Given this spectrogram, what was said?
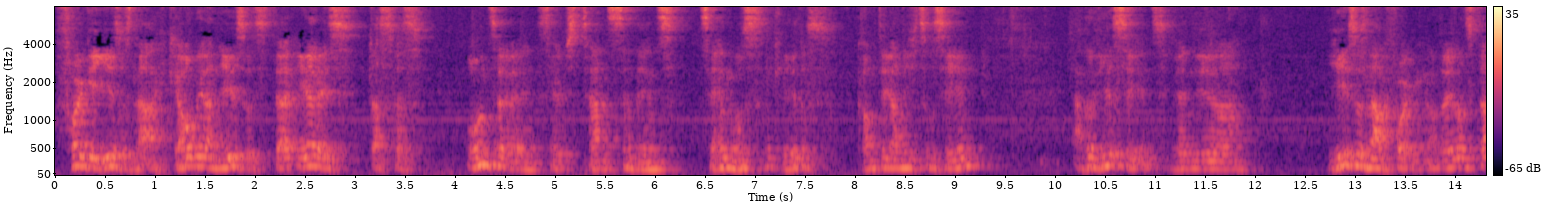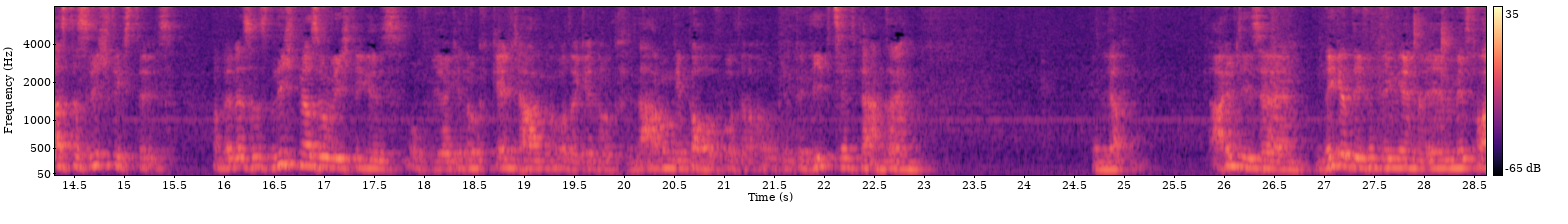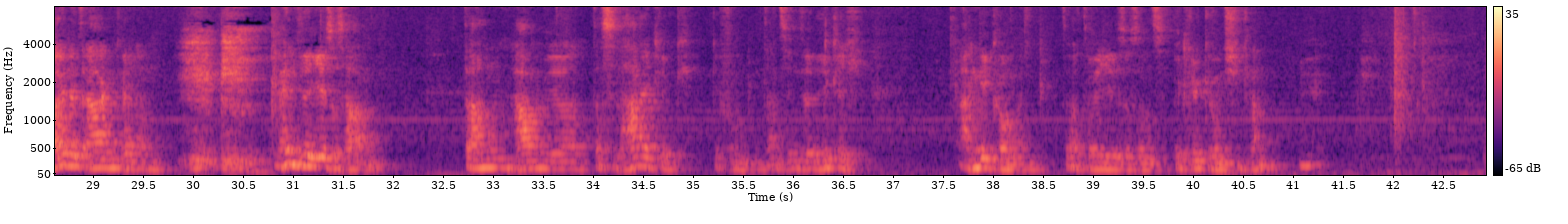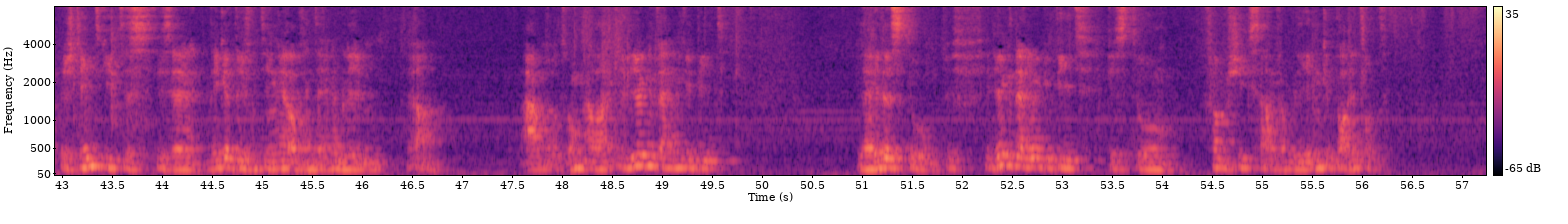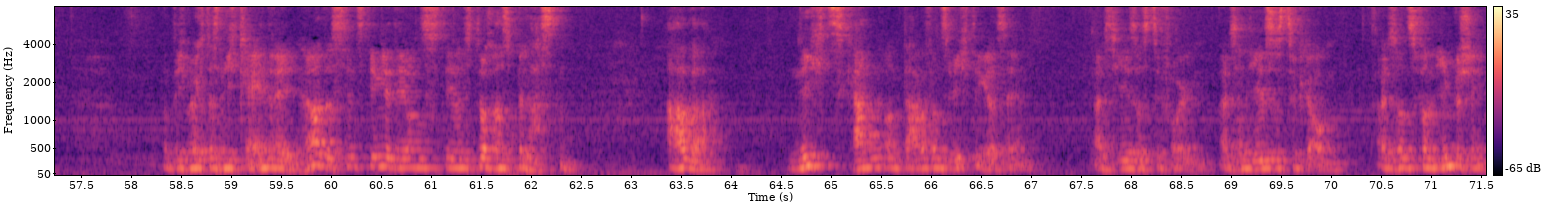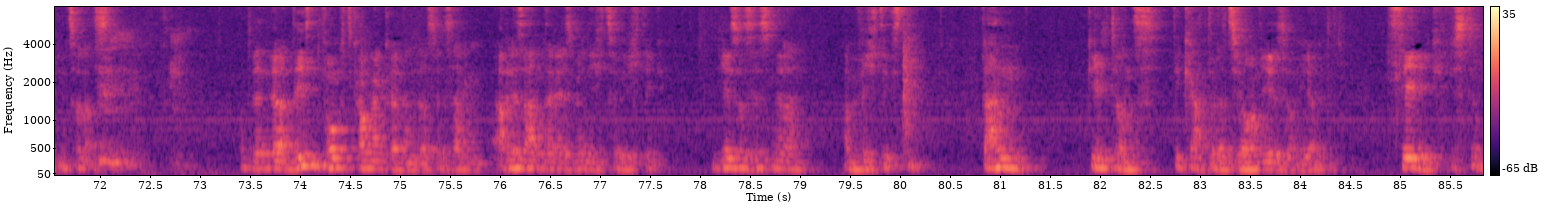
folge Jesus nach, glaube an Jesus, der er ist das, was unsere Selbsttranszendenz sein muss. Okay, das konnte er nicht so sehen, aber wir sehen es, wenn wir Jesus nachfolgen. Und wenn uns das das Wichtigste ist. Und wenn es uns nicht mehr so wichtig ist, ob wir genug Geld haben oder genug Nahrung im Bauch oder ob wir beliebt sind bei anderen, wenn wir all diese negativen Dinge im Leben mit Freude tragen können, wenn wir Jesus haben, dann haben wir das wahre Glück gefunden. Dann sind wir wirklich angekommen, dort wo Jesus uns beglückwünschen kann. Bestimmt gibt es diese negativen Dinge auch in deinem Leben. Ja, Armut, Hunger, in irgendeinem Gebiet leidest du. In irgendeinem Gebiet bist du vom Schicksal, vom Leben gebeutelt. Und ich möchte das nicht kleinreden. Ja, das sind Dinge, die uns, die uns durchaus belasten. Aber nichts kann und darf uns wichtiger sein, als Jesus zu folgen, als an Jesus zu glauben, als uns von ihm beschenken zu lassen. Und wenn wir an diesen Punkt kommen können, dass wir sagen, alles andere ist mir nicht so wichtig, Jesus ist mir am wichtigsten, dann gilt uns die Gratulation Jesu hier. Selig bist du.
